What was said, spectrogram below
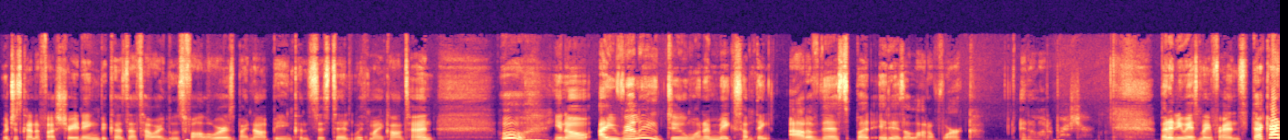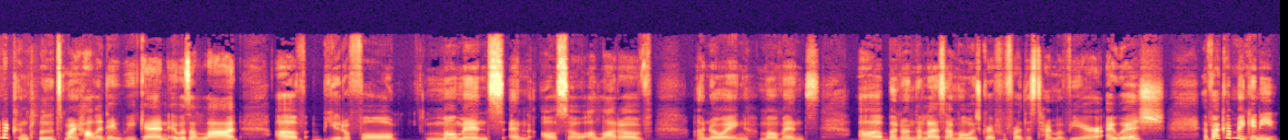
which is kind of frustrating because that's how I lose followers by not being consistent with my content. Whew, you know, I really do want to make something out of this, but it is a lot of work and a lot of pressure. But, anyways, my friends, that kind of concludes my holiday weekend. It was a lot of beautiful moments and also a lot of annoying moments. Uh, but nonetheless, I'm always grateful for this time of year. I wish, if I could make any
